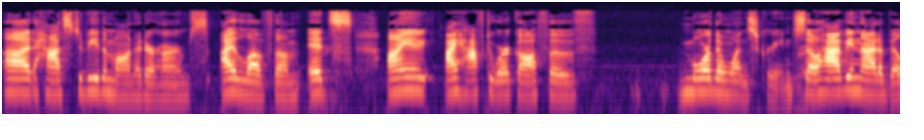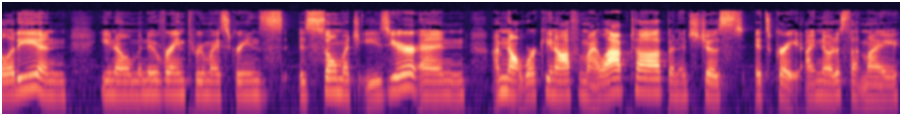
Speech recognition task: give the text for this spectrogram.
Uh, it has to be the monitor arms. I love them. It's I I have to work off of more than one screen. Right. So having that ability and you know maneuvering through my screens is so much easier and I'm not working off of my laptop and it's just it's great. I notice that my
